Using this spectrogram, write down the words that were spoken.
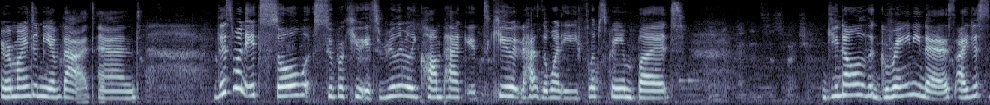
it reminded me of that and this one it's so super cute it's really really compact it's cute it has the 180 flip screen but you know the graininess I just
